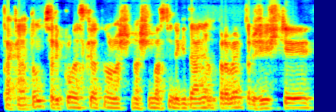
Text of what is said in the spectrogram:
Tak na tom Cirklu dneska na našem vlastně digitálně odpadovém tržišti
